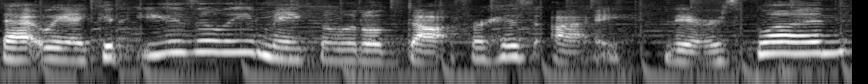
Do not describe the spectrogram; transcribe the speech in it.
That way I could easily make a little dot for his eye. There's one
